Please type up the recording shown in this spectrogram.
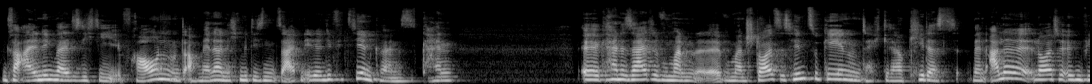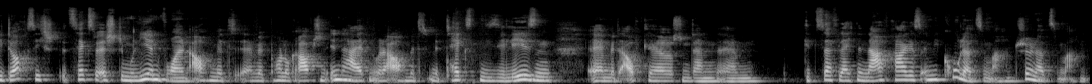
Und vor allen Dingen, weil sich die Frauen und auch Männer nicht mit diesen Seiten identifizieren können. Es ist kein äh, keine Seite, wo man, äh, wo man stolz ist, hinzugehen. Und da habe ich gedacht, okay, dass, wenn alle Leute irgendwie doch sich sexuell stimulieren wollen, auch mit, äh, mit pornografischen Inhalten oder auch mit, mit Texten, die sie lesen, äh, mit aufklärerischen, dann ähm, gibt es da vielleicht eine Nachfrage, es irgendwie cooler zu machen, schöner zu machen.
